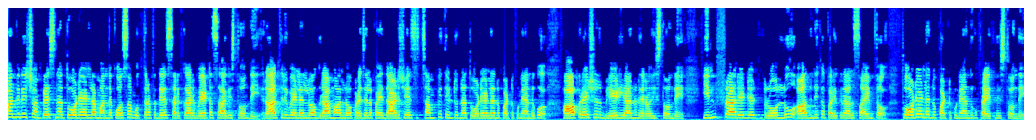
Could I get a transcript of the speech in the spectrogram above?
మందిని చంపేసిన తోడేళ్ళ మంద కోసం ఉత్తరప్రదేశ్ సర్కార్ వేట సాగిస్తోంది. రాత్రి వేళల్లో గ్రామాల్లో ప్రజలపై దాడి చేసి చంపి తింటున్న తోడేళ్ళను పట్టుకునేందుకు ఆపరేషన్ భేడియాను నిర్వహిస్తోంది. ఇన్ఫ్రారెడ్ డ్రోన్లు ఆధునిక పరికరాల సాయంతో తోడేళ్ళను పట్టుకునేందుకు ప్రయత్నిస్తోంది.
